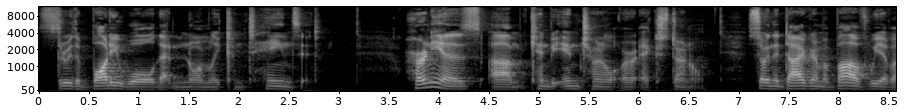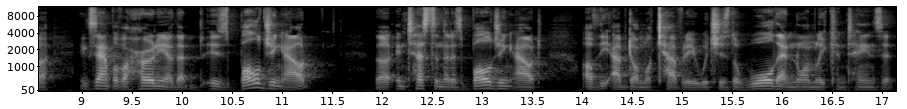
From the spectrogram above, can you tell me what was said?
through the body wall that normally contains it. Hernias um, can be internal or external. So in the diagram above, we have an example of a hernia that is bulging out, the intestine that is bulging out of the abdominal cavity, which is the wall that normally contains it.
